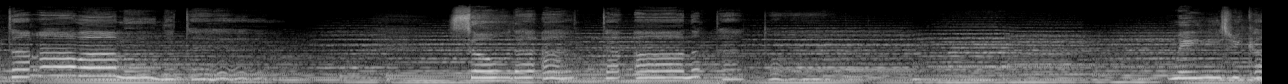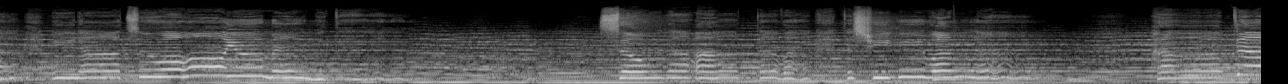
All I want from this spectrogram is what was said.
と戯れてそうだったあなたと短い夏を夢見てそうだった私は肌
